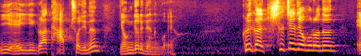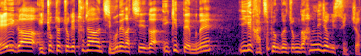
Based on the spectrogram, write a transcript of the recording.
이 A가 다 합쳐지는 연결이 되는 거예요. 그러니까 실제적으로는 A가 이쪽 저쪽에 투자한 지분의 가치가 있기 때문에 이게 가치 평가에 좀 더 합리적일 수 있죠.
